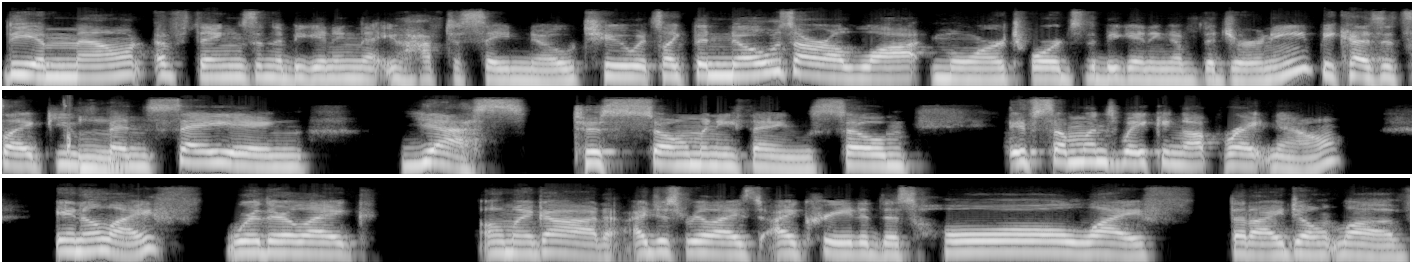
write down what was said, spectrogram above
the amount of things in the beginning that you have to say no to, it's like the no's are a lot more towards the beginning of the journey because it's like you've mm. been saying yes to so many things. So if someone's waking up right now in a life where they're like, oh my God, I just realized I created this whole life that I don't love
